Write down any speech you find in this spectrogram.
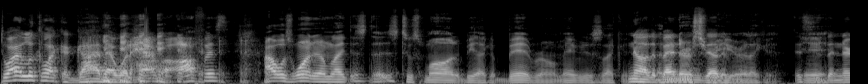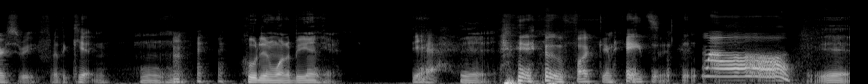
Do I look like a guy that would have an office? I was wondering. I'm like, this, this is too small to be like a bedroom. Maybe it's like a No, the a bedroom's the nursery other or like a This yeah. is the nursery for the kitten. Mhm. Who didn't want to be in here? Yeah. Yeah, Who fucking hates it? yeah.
